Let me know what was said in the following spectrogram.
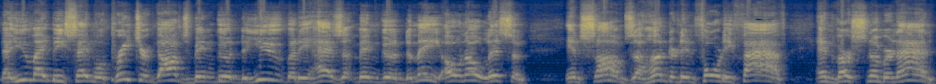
Now, you may be saying, well, preacher, God's been good to you, but He hasn't been good to me. Oh, no, listen. In Psalms 145, and verse number 9,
